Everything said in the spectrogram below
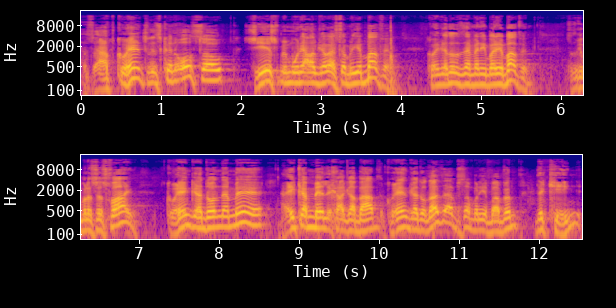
As at kohen, so this can also sheish mimune al gabab somebody above him. Kohen gadol doesn't have anybody above him. So the Gemara says, fine. Kohen Gadol Nameh, Haika Melech Agabav, Kohen Gadol does have somebody above him, the king,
